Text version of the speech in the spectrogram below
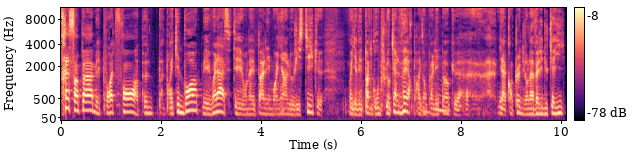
très sympa, mais pour être franc, un peu pas de briquet de broc, mais voilà, c'était, on n'avait pas les moyens logistiques. il n'y avait pas de groupe local vert, par exemple, à l'époque ni à Canteleu, ni dans la vallée du Cailly.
